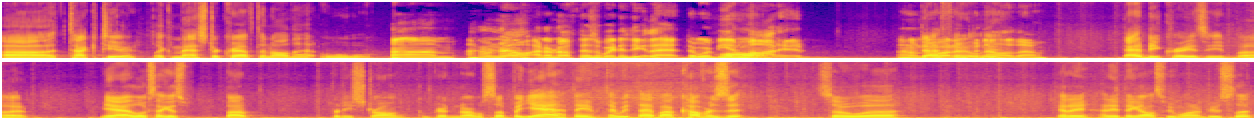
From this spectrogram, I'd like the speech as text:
uh, Tek tier like Mastercraft and all that? Ooh, Um, I don't know. I don't know if there's a way to do that. There would be in Oh. modded. I don't know about vanilla though. that'd be crazy. But yeah, it looks like it's about pretty strong compared to normal stuff. But yeah, I think I think we- that about covers it. So uh, got any, anything else we want to do, Slip?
